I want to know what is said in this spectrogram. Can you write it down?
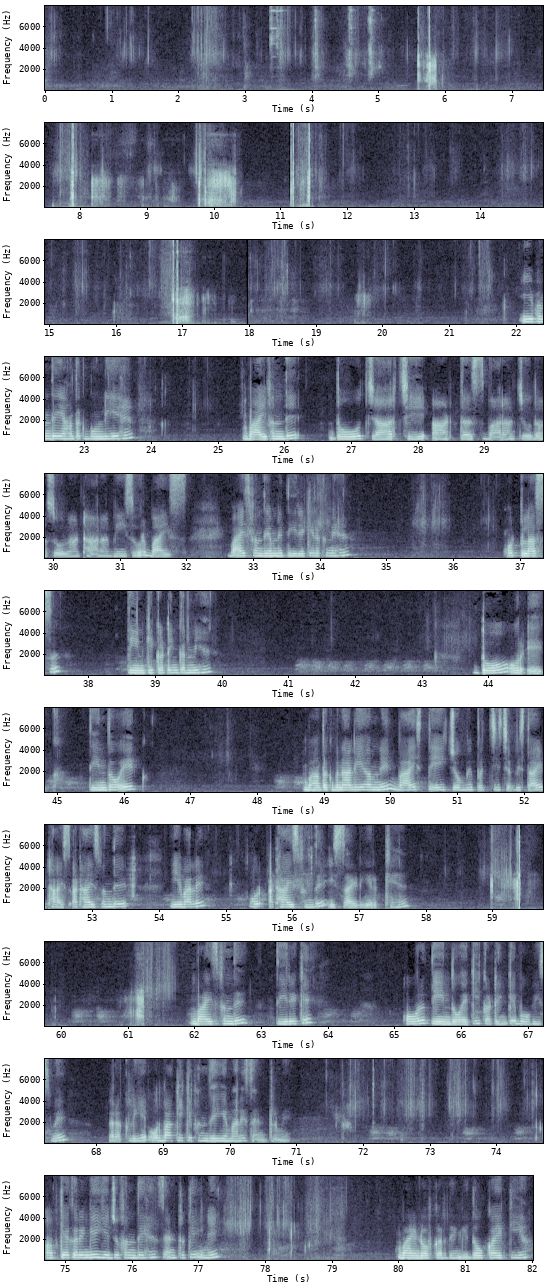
ये फंदे यहाँ तक बुन लिए हैं। बाई फंदे दो, चार छ आठ, दस, बारह, चौदह, सोलह, अठारह, बीस और बाईस। बाईस फंदे हमने तीरे के रखने हैं। और प्लस तीन की कटिंग करनी है। दो और एक। तीन दो एक वहाँ तक बना लिए हमने। बाईस, तेईस, चौबीस, पच्चीस, छब्बीस, सताईस, अट्ठाईस अट्ठाईस फंदे ये वाले और अट्ठाईस फंदे इस साइड ये रखे हैं। बाईस फंदे तीरे के और तीन दो एक की कटिंग के वो भी इसमें रख लिए और बाकी के फंदे ये हमारे सेंटर में। अब क्या करेंगे? ये जो फंदे हैं सेंटर के, इन्हें बाइंड ऑफ़ कर देंगे। दो का एक किया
